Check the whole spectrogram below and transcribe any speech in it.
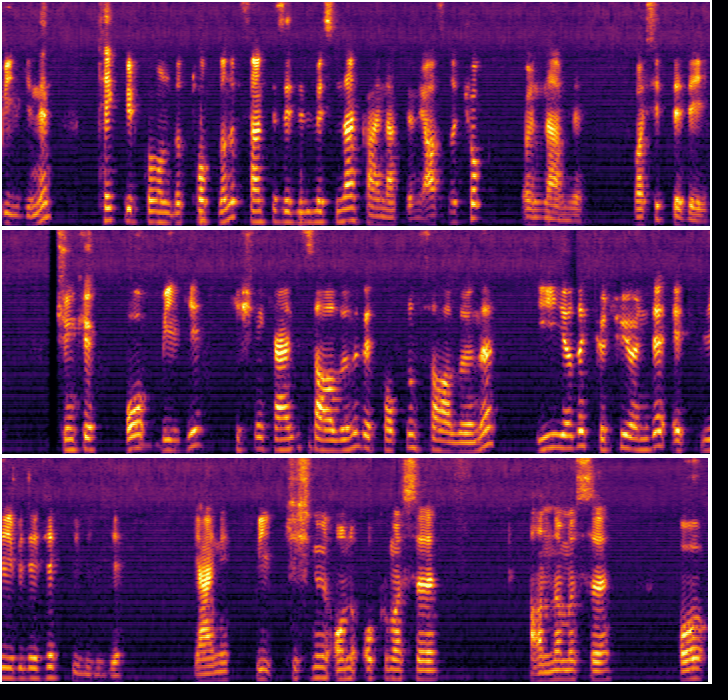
bilginin tek bir konuda toplanıp sentez edilmesinden kaynaklanıyor. Aslında çok önemli. Basit de değil. Çünkü o bilgi kişinin kendi sağlığını ve toplum sağlığını iyi ya da kötü yönde etkileyebilecek bir bilgi. Yani bir kişinin onu okuması, anlaması, o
